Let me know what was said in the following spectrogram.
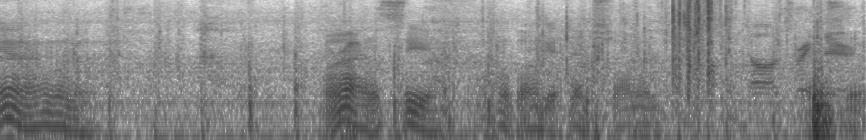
Yeah. I'm gonna- All right, let's see. I hope I don't get headshot. Dogs right there. Shit.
